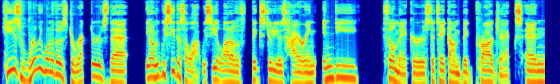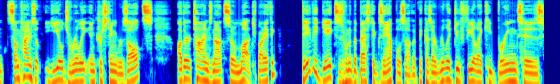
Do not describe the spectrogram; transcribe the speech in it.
he's really one of those directors that you know, we see this a lot. We see a lot of big studios hiring indie filmmakers to take on big projects and sometimes it yields really interesting results other times not so much. But i think david yates is one of the best examples of it because i really do feel like he brings his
